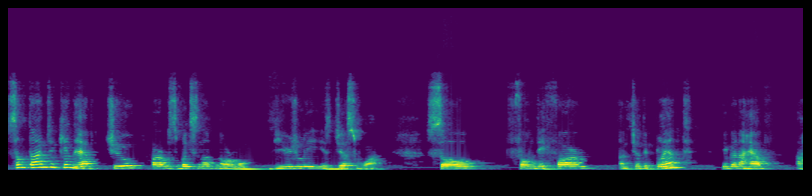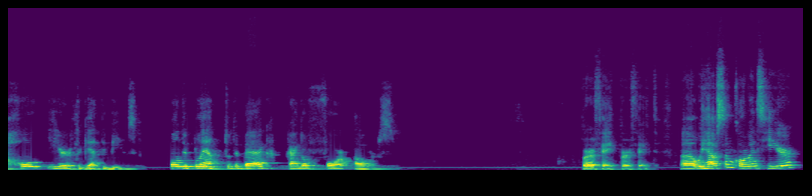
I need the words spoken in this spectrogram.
sometimes you can have two harvests, but it's not normal. Usually it's just one. So from the farm until the plant, you're gonna have a whole year to get the beans. From the plant to the bag, kind of four hours. Perfect, perfect. Uh, we have some comments here.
